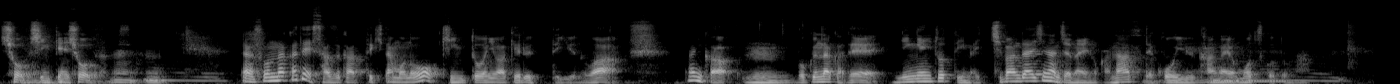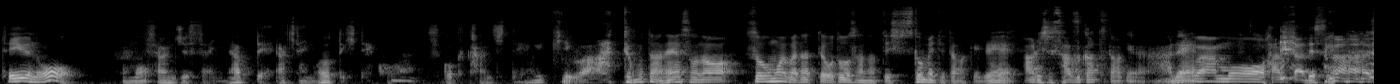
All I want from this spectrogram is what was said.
勝負、真剣勝負なんですよ。だからその中で授かってきたものを均等に分けるっていうのは、何か、うん、僕の中で人間にとって今一番大事なんじゃないのかなってこういう考えを持つことが。っていうのを、もう30歳になって秋田に戻ってきて、こう、すごく感じて。一気にうわーって思ったわね。その、そう思えばだってお父さんだって仕留めてたわけで、ある種授かってたわけだよ。あれはもうハンターですね。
